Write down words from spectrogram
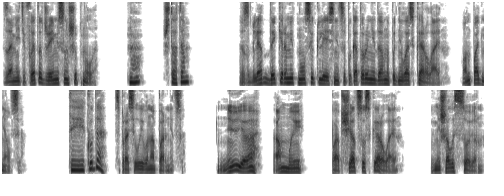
Заметив это, Джеймисон шепнула. «Ну, что там?» Взгляд Деккера метнулся к лестнице, по которой недавно поднялась Кэролайн. Он поднялся. «Ты куда?» — спросила его напарница. «Не я, а мы. Пообщаться с Кэролайн». Вмешалась Соверн.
